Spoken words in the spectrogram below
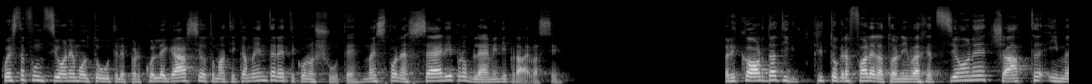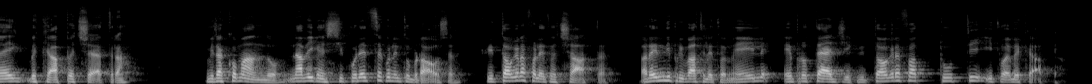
Questa funzione è molto utile per collegarsi automaticamente a reti conosciute, ma espone a seri problemi di privacy. Ricorda di crittografare la tua navigazione, chat, email, backup, eccetera. Mi raccomando, naviga in sicurezza con il tuo browser, crittografa le tue chat, rendi private le tue mail e proteggi e crittografa tutti i tuoi backup.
